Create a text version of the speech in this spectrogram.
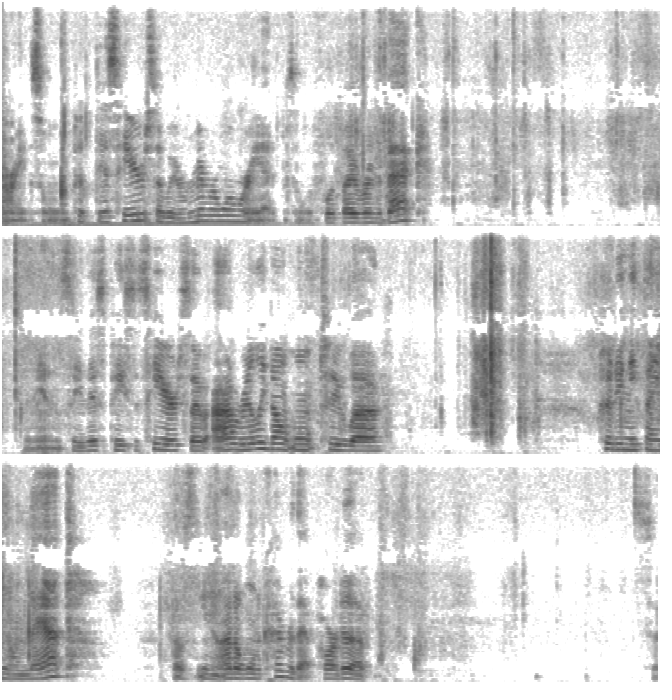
All right, so we'll put this here so we remember where we're at. So we'll flip over in the back. And then see this piece is here. So I really don't want to uh, put anything on that because, you know, I don't want to cover that part up. So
